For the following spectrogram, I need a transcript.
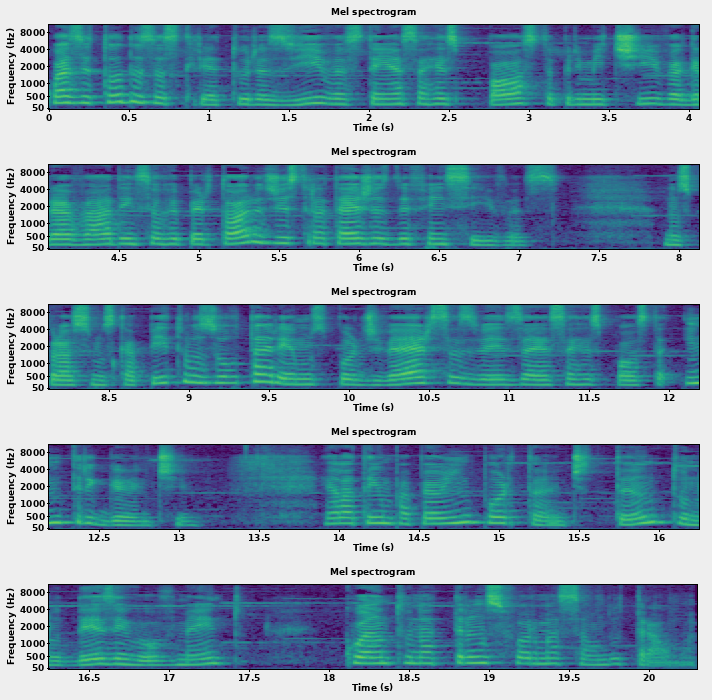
Quase todas as criaturas vivas têm essa resposta primitiva gravada em seu repertório de estratégias defensivas. Nos próximos capítulos voltaremos por diversas vezes a essa resposta intrigante. Ela tem um papel importante tanto no desenvolvimento quanto na transformação do trauma.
